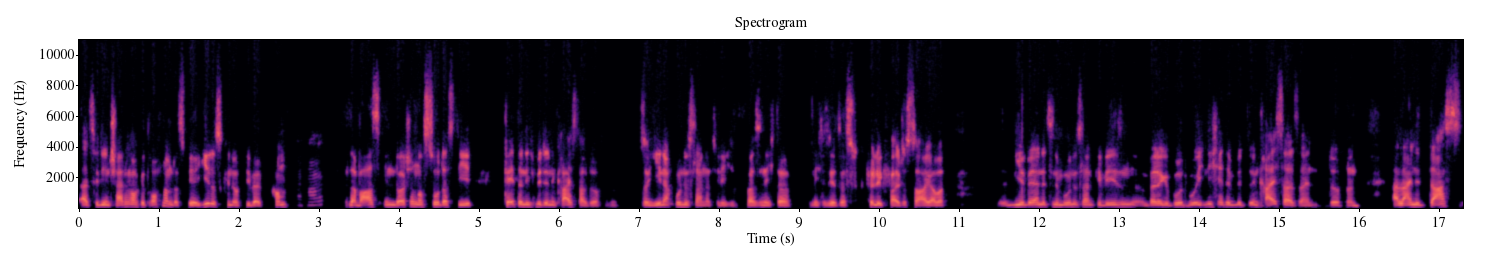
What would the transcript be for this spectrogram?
als wir die Entscheidung auch getroffen haben, dass wir hier das Kind auf die Welt bekommen, da war es in Deutschland noch so, dass die Väter nicht mit in den Kreissaal dürfen. Also je nach Bundesland natürlich. Ich weiß nicht, da, nicht, dass ich jetzt das völlig Falsches sage, aber wir wären jetzt in einem Bundesland gewesen bei der Geburt, wo ich nicht hätte mit in den Kreissaal sein dürfen. Und alleine das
